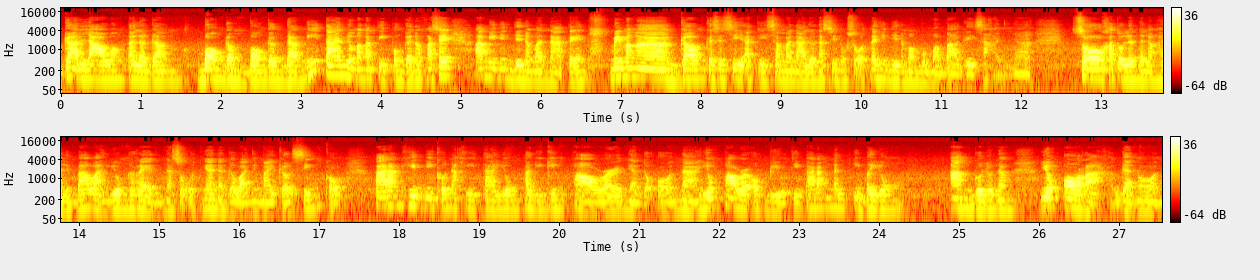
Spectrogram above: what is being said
galawang talagang bonggang-bonggang damitan, yung mga tipong ganun. Kasi, aminin din naman natin, may mga gown kasi si Atisa Manalo na sinusuot na hindi naman bumabagay sa kanya. So, katulad na lang halimbawa, yung red na suot niya na gawa ni Michael Cinco, parang hindi ko nakita yung pagiging power niya doon na yung power of beauty, parang nag-iba yung angulo ng yung aura, ganon.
